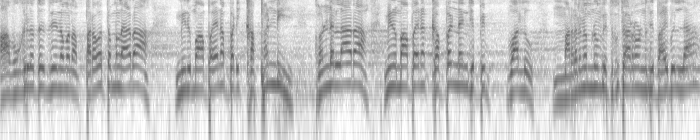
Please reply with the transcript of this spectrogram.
ఆ ఉగ్రత దినమున పర్వతములారా మీరు మా పైన పడి కప్పండి. కొండలారా మీరు మా పైన కప్పండి అని చెప్పి వాళ్ళు మరణంను వెతుకుతారు ఉన్నది బైబిల్లా?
